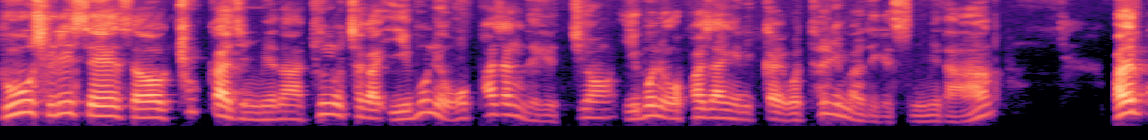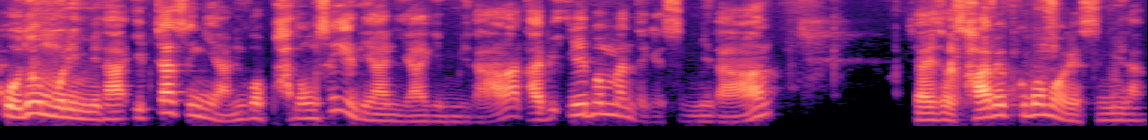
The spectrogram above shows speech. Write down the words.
두 슬리스에서 Q까지입니다. 중로차가 2분의 5파장 되겠죠. 2분의 5파장이니까 이거 틀린 말 되겠습니다. 밝고 어두운 문입니다. 입자성이 아니고 파동성에 대한 이야기입니다. 답이 1번만 되겠습니다. 자, 그래서 409번 보겠습니다.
